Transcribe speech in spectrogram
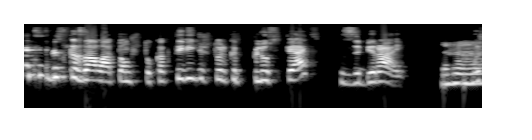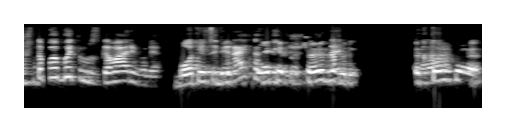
Я тебе сказала о том, что как ты видишь только плюс 5, забирай. Угу. Мы же с тобой об этом разговаривали. Вот я забирай, тебе, я тебе что я говорю. Как да. только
